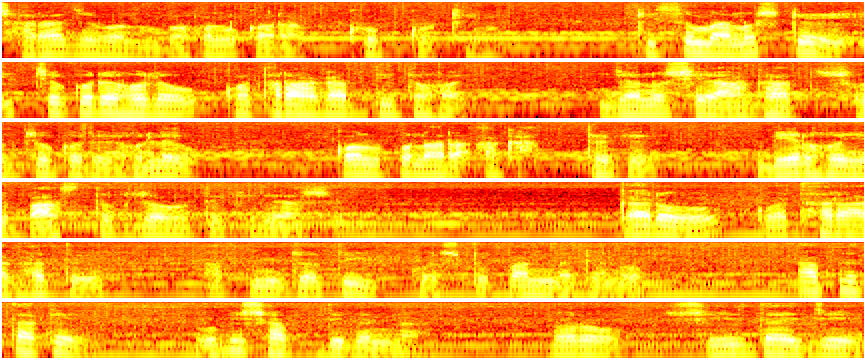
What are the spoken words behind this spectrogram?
সারা জীবন বহন করা খুব কঠিন। কিছু মানুষকে ইচ্ছে করে হলেও কথার আঘাত দিতে হয়, যেন সে আঘাত সহ্য করে হলেও কল্পনার আঘাত থেকে বের হয়ে বাস্তব জগতে ফিরে আসে। কারও কথার আঘাতে আপনি যতই কষ্ট পান না কেন, আপনি তাকে অভিশাপ দিবেন না। বরং সিজদায় যে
